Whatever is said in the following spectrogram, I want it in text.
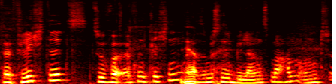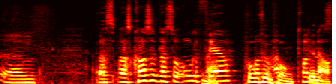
verpflichtet zu veröffentlichen, ja. also müssen eine Bilanz machen und ähm, was, was kostet das so ungefähr? Ja, Punkt für Punkt, genau.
